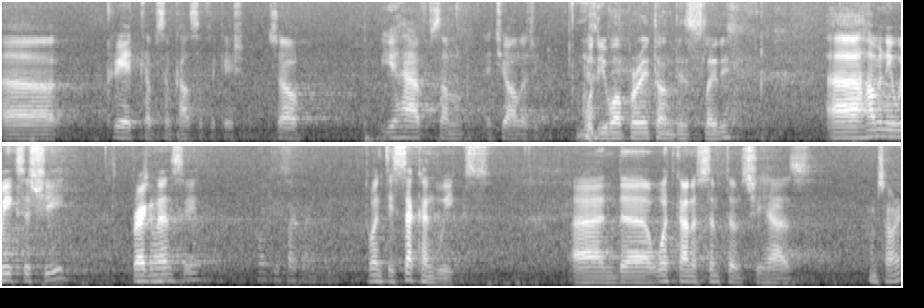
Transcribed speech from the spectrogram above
uh, create some calcification. So you have some etiology. Would you operate on this lady? Uh, how many weeks is she? Pregnancy? 22nd weeks. And uh, what kind of symptoms she has? I'm sorry?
